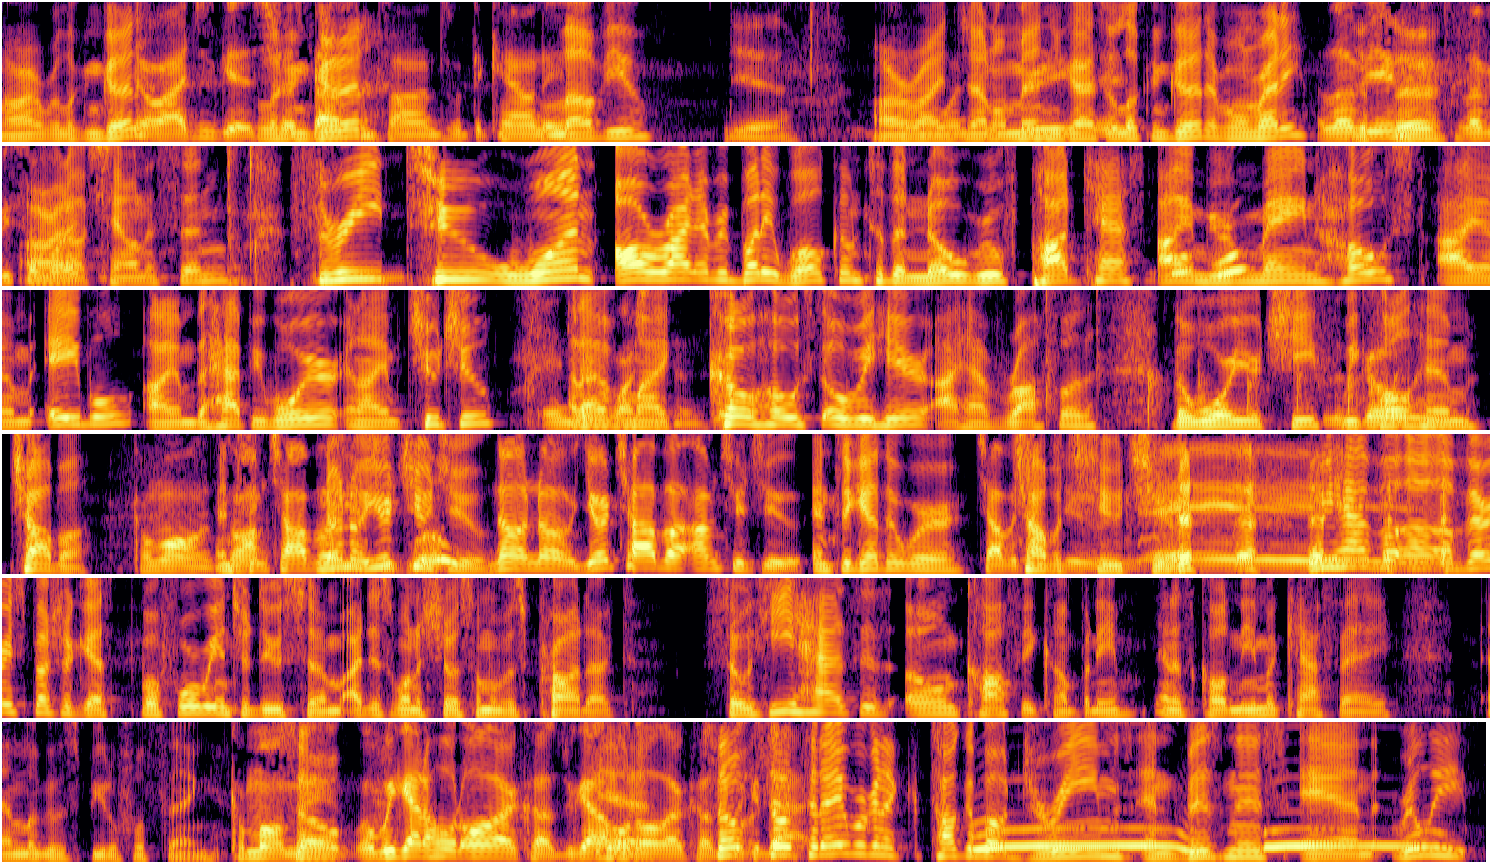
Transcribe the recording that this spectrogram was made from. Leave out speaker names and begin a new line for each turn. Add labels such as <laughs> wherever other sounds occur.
All right, we're looking good.
No, I just get
Looking
stressed out
good?
sometimes with the counting.
Love you.
Yeah.
All right,
one, two,
gentlemen,
three,
you guys are
eight.
looking good. Everyone ready?
I love
Yes,
you.
sir.
Love you so
All right, I'll
much.
count us in. Three, two, one. All right, everybody, welcome to the No Roof Podcast. I am your main host. I am Abel. I am the Happy Warrior, and I am Choo Choo.
And
And I
George
have
Washington.
my co-host over here. I have Rafa, the Warrior Chief. we
go.
call him Chaba.
Come on. So
And
I'm Chaba.
No, no, you're Choo Choo.
No, no, you're Chaba. I'm Choo Choo.
And together we're
Chaba,
Chaba
Choo
Choo Choo.
Hey.
We have a, a very special guest. Before we introduce him, I just want to show some of his product. So he has his own coffee company, and it's called Nima Cafe. And look at this beautiful thing.
Come on,
so,
man. Well, we got to hold all our cups. We got to hold all our cups.
So, so
that.
today we're going to talk about dreams and business, and really,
